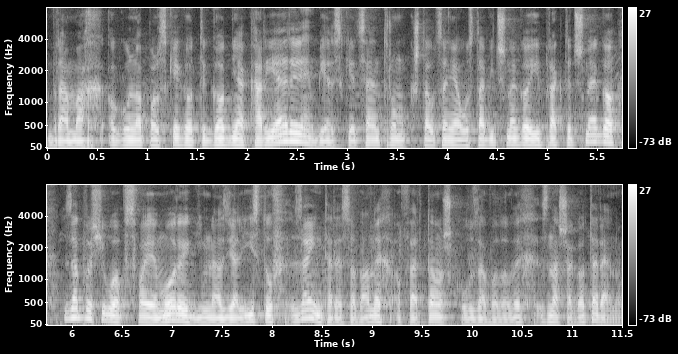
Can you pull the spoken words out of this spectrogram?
W ramach ogólnopolskiego tygodnia kariery Bielskie Centrum Kształcenia Ustawicznego i Praktycznego zaprosiło w swoje mury gimnazjalistów zainteresowanych ofertą szkół zawodowych z naszego terenu.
